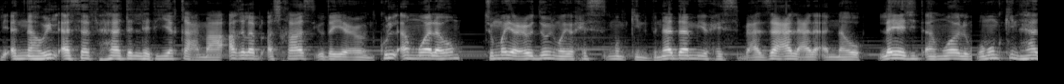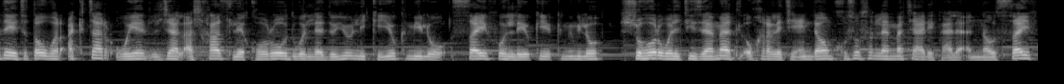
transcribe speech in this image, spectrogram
لأنه للأسف هذا الذي يقع مع أغلب الأشخاص يضيعون كل أموالهم ثم يعودون ويحس ممكن بندم يحس بزعل على أنه لا يجد أموال وممكن هذا يتطور أكثر ويلجأ الأشخاص لقروض ولا ديون لكي يكملوا الصيف ولا لكي يكملوا الشهور والالتزامات الأخرى التي عندهم خصوصا لما تعرف على أنه الصيف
